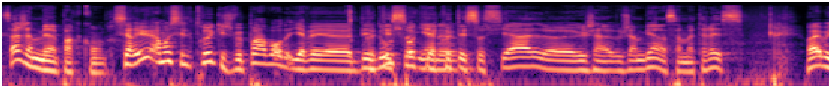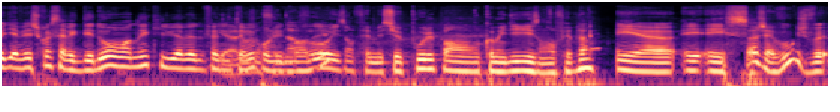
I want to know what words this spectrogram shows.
Ça, j'aime bien par contre. Sérieux, ah, moi, c'est le truc je veux pas avoir. Il y avait euh, Dedo, Côté je so- Il y a un côté social, euh, j'ai- j'aime bien, ça m'intéresse. Ouais, mais il y avait, je crois que c'est avec Dedo à un moment donné qui lui avait fait une Ils interview pour lui Navo, demander. Ils ont fait Monsieur Poulpe en comédie, ils en ont fait plein. Et, euh, et, et ça, j'avoue que je veux.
